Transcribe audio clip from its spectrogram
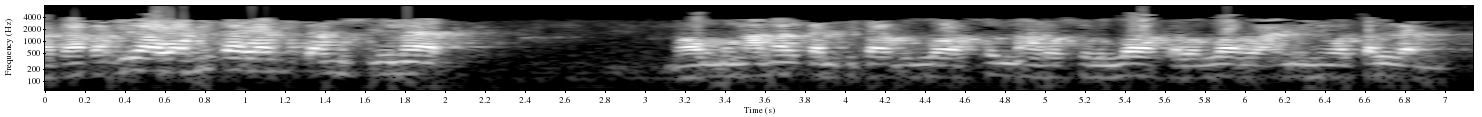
Maka apabila wanita-wanita muslimat mau mengamalkan kitabullah sunnah Rasulullah Shallallahu Alaihi Wasallam,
